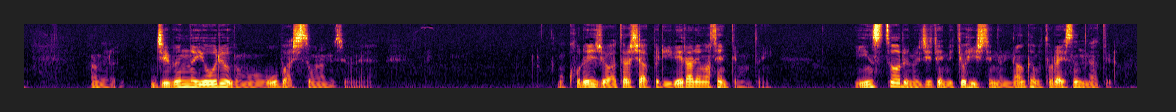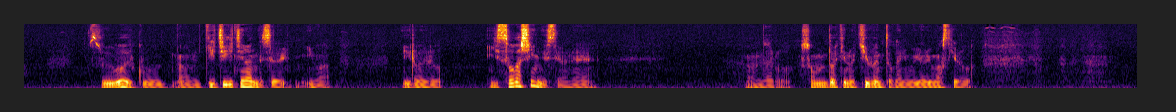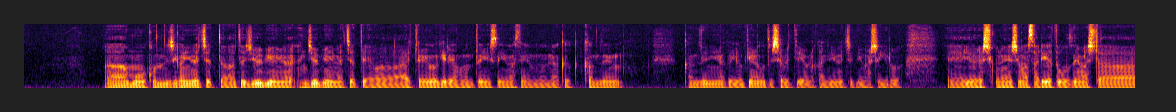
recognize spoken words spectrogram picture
う。なんだろう。自分の容量がもうオーバーしそうなんですよね。もうこれ以上新しいアプリ入れられませんって本当に。インストールの時点で拒否してんのに何回もトライすんなってすごいこうあのギチギチなんですよ今。いろいろ。忙しいんですよね。なんだろう。その時の気分とかにもよりますけど。ああもうこんな時間になっちゃった。あと10秒にな10秒になっちゃったよ。あというわけで本当にすいません。もうなんか完全完全になんか余計なこと喋ってるような感じになっちゃっていましたけど、えー、よろしくお願いします。ありがとうございました。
